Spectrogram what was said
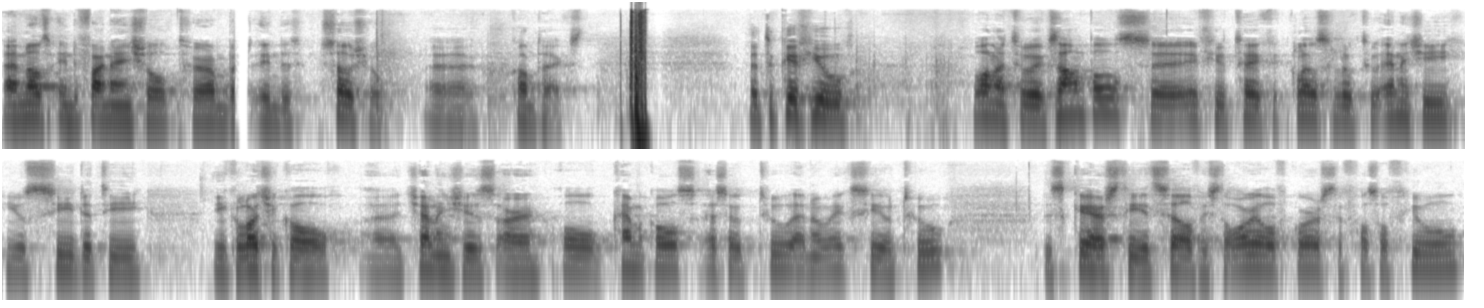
And not in the financial term, but in the social uh, context. Uh, to give you one or two examples, uh, if you take a closer look to energy, you'll see that the ecological uh, challenges are all chemicals, SO2, NOx, CO2. The scarcity itself is the oil, of course, the fossil fuel.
